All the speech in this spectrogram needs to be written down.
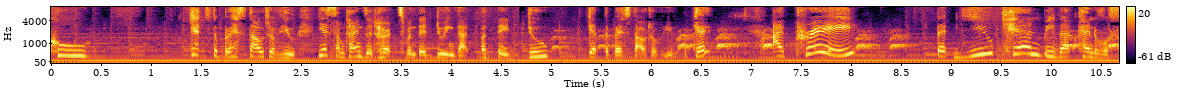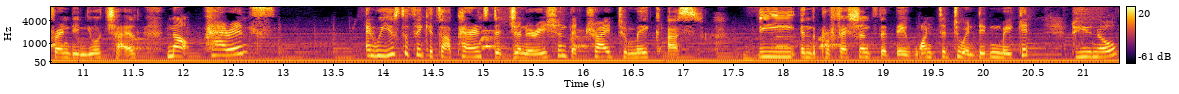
Who gets the best out of you. Yes, sometimes it hurts when they're doing that, but they do get the best out of you, okay? I pray that you can be that kind of a friend in your child. Now, parents, and we used to think it's our parents, the generation that tried to make us be in the professions that they wanted to and didn't make it. Do you know?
